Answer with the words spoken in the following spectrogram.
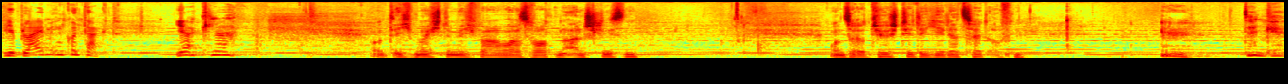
Wir bleiben in Kontakt. Ja, klar. Und ich möchte mich Barbaras Worten anschließen. Unsere Tür steht dir jederzeit offen. Danke.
